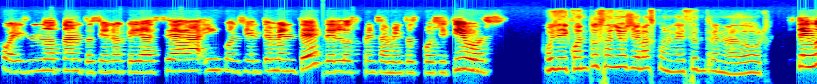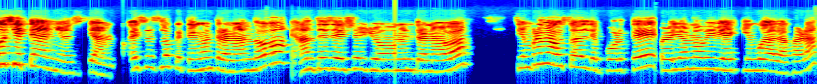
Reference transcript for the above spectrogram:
pues no tanto, sino que ya sea inconscientemente de los pensamientos positivos. Oye, ¿y cuántos años llevas con este entrenador? Tengo siete años ya. Eso es lo que tengo entrenando. Antes de eso yo no entrenaba. Siempre me ha gustado el deporte, pero yo no vivía aquí en Guadalajara.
